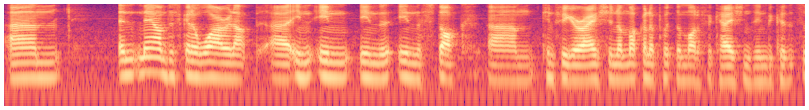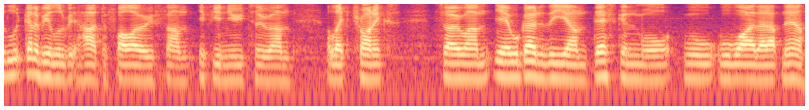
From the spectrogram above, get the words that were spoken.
Um, and now I'm just going to wire it up uh, in in in the in the stock um, configuration. I'm not going to put the modifications in because it's going to be a little bit hard to follow if um, if you're new to um, electronics. So um, yeah, we'll go to the um, desk and we'll we'll we'll wire that up now.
